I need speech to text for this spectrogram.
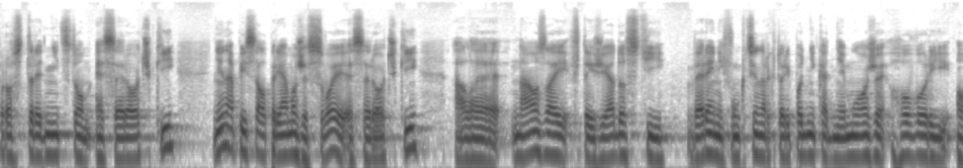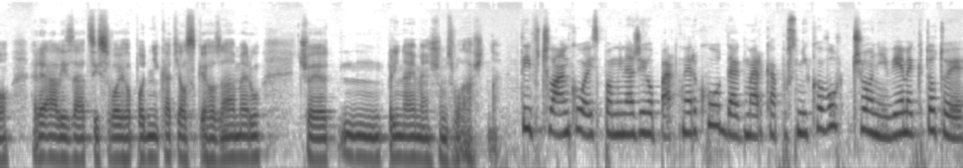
prostredníctvom SROčky. Nenapísal priamo, že svoje SROčky, ale naozaj v tej žiadosti verejný funkcionár, ktorý podnikať nemôže, hovorí o realizácii svojho podnikateľského zámeru, čo je mm, pri najmenšom zvláštne. Ty v článku aj spomínaš jeho partnerku Dagmar Kapusníkovu. Čo nevieme, kto to je?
